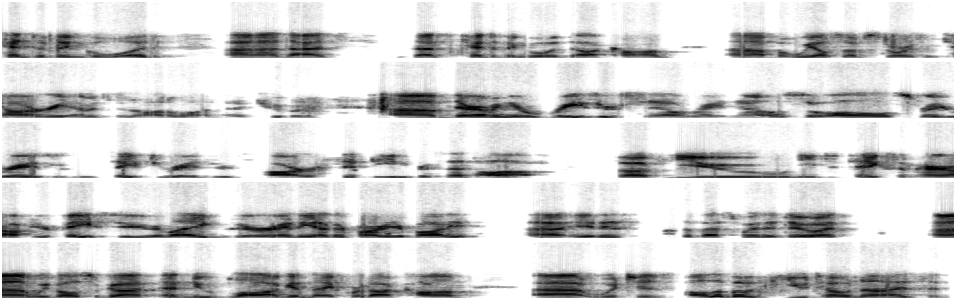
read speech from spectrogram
Kent of Inglewood, uh, that's that's kentofinglewood.com. Uh, but we also have stores in Calgary, Edmonton, Ottawa, and Vancouver. Um, they're having a razor sale right now, so all straight razors and safety razors are 15% off. So if you need to take some hair off your face or your legs or any other part of your body, uh, it is the best way to do it. Uh, we've also got a new blog at knifewear.com, uh, which is all about Gyuto knives and,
